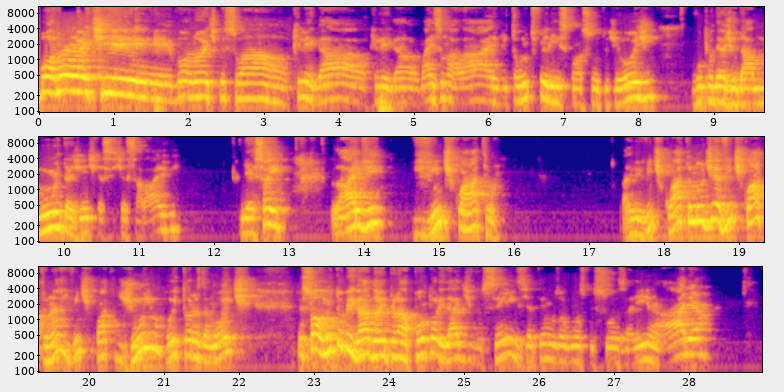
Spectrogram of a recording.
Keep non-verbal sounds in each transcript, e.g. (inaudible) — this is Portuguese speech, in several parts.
Boa noite, boa noite pessoal. Que legal, que legal. Mais uma live. Estou muito feliz com o assunto de hoje. Vou poder ajudar muita gente que assistir essa live. E é isso aí. Live 24. Live 24 no dia 24, né? 24 de junho, 8 horas da noite. Pessoal, muito obrigado aí pela pontualidade de vocês. Já temos algumas pessoas aí na área.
